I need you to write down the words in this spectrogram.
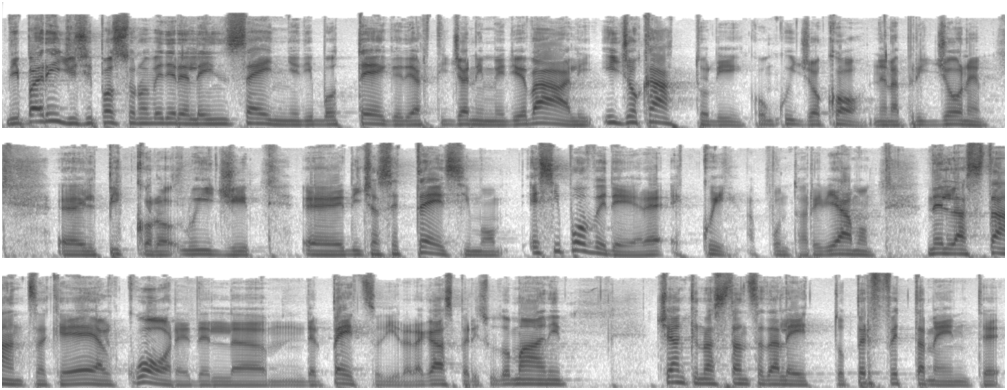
di Parigi, si possono vedere le insegne di botteghe di artigiani medievali, i giocattoli con cui giocò nella prigione eh, il piccolo Luigi eh, XVII e si può vedere, e qui appunto arriviamo nella stanza che è al cuore del, del pezzo di Lara Gaspari su domani, c'è anche una stanza da letto perfettamente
